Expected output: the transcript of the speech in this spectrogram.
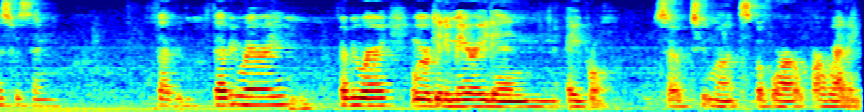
this was in Feb- February, mm-hmm. February, and we were getting married in April. So two months before our, our wedding,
